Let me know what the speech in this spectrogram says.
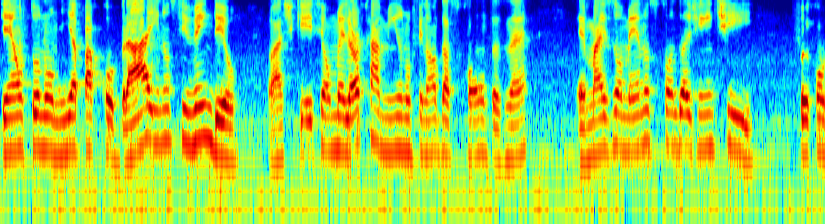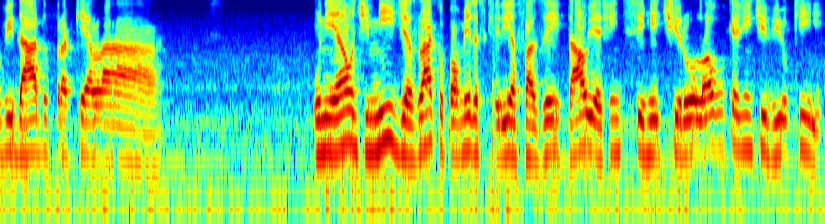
tem autonomia para cobrar e não se vendeu. Eu acho que esse é o melhor caminho no final das contas, né? É mais ou menos quando a gente foi convidado para aquela união de mídias lá que o Palmeiras queria fazer e tal, e a gente se retirou logo que a gente viu que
